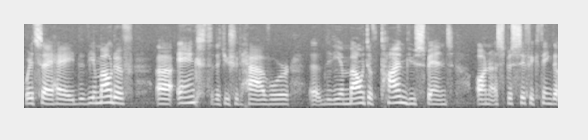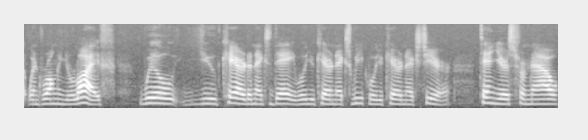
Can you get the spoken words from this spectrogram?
where it say, hey, the, the amount of uh, angst that you should have or uh, the, the, amount of time you spend on a specific thing that went wrong in your life, will you care the next day? Will you care next week? Will you care next year? 10 years from now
